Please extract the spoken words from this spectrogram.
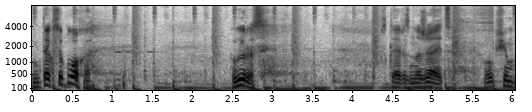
не так все плохо вырос. Пускай размножается. В общем,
